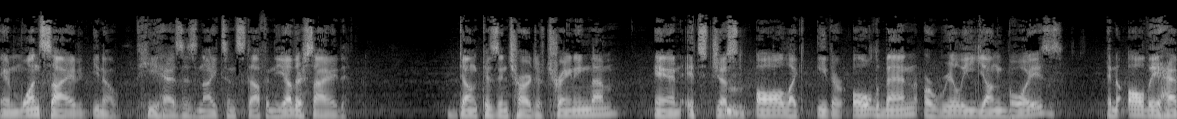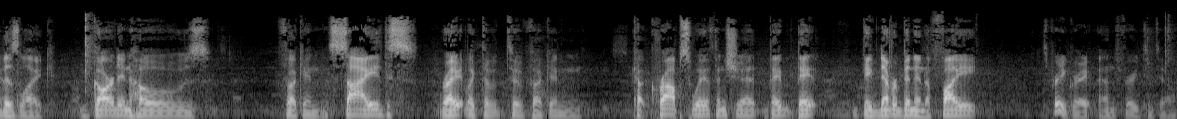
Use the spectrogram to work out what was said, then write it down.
and one side, you know, he has his knights and stuff, and the other side, Dunk is in charge of training them, and it's just all like either old men or really young boys, and all they have is like garden hose, fucking scythes, right? Like to to fucking cut crops with and shit. They they they've never been in a fight. It's pretty great, man. It's very detailed.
